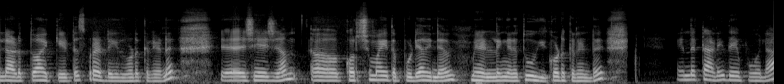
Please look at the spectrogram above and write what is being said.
എല്ലായിടത്തും ആക്കിയിട്ട് സ്പ്രെഡ് ചെയ്ത് കൊടുക്കണേണ്. ശേഷം കുറച്ച് മൈദപ്പൊടി അതിന്റെ മുകളിൽ ഇങ്ങനെ തൂക്കി കൊടുക്കുന്നുണ്ട്. എന്നിട്ടാണ് ഇതേപോലെ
